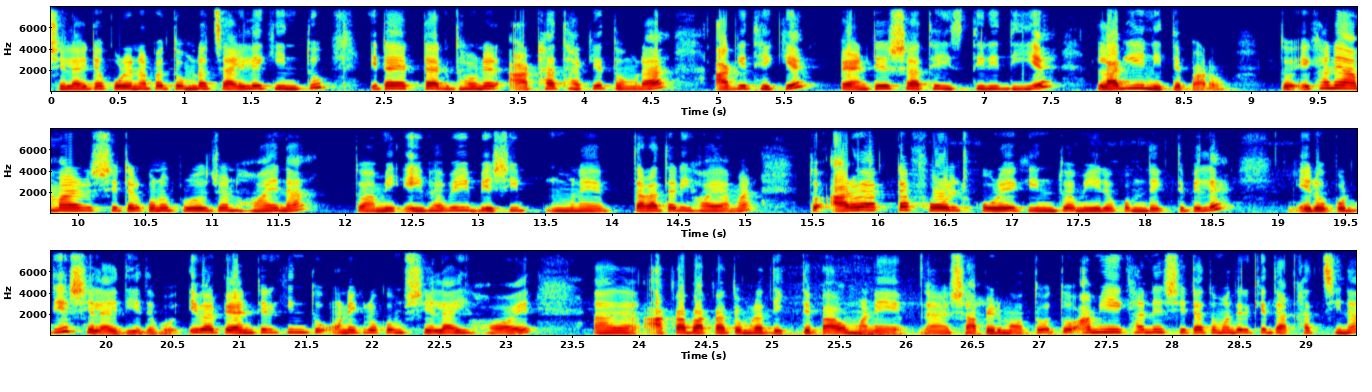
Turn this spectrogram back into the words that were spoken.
সেলাইটা করে না পর তোমরা চাইলে কিন্তু এটা একটা এক ধরনের আঠা থাকে, তোমরা আগে থেকে প্যান্টের সাথে ইস্ত্রি দিয়ে লাগিয়ে নিতে পারো। তো এখানে আমার সেটার কোনো প্রয়োজন হয় না। তো আমি এইভাবেই বেশি মানে তাড়াতাড়ি হয় আমার। তো আরও একটা ফোল্ড করে কিন্তু আমি এরকম দেখতে পেলে এর ওপর দিয়ে সেলাই দিয়ে দেবো। এবার প্যান্টের কিন্তু অনেক রকম সেলাই হয় আঁকা বাঁকা তোমরা দেখতে পাও মানে সাপের মতো। তো আমি এখানে সেটা তোমাদেরকে দেখাচ্ছি না।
